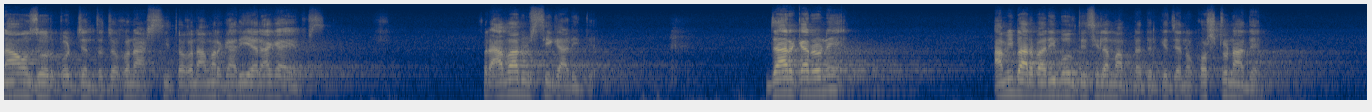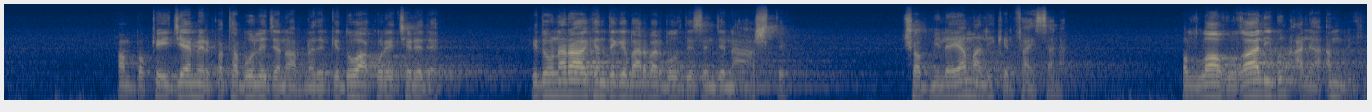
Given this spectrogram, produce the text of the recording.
নাও জোর পর্যন্ত যখন আসছি, তখন আমার গাড়ি আর আগায় উঠছে। আবার উঠছি গাড়িতে। যার কারণে আমি বারবারই বলতেছিলাম আপনাদেরকে যেন কষ্ট না দেন। কমপক্ষে এই জ্যামের কথা বলে যেন আপনাদেরকে দোয়া করে ছেড়ে দেয় কিন্তু ওনারা এখান থেকে বারবার বলতেছেন যে না, আসতে। সব মিলাইয়া মালিকের ফায়সালা। আল্লাহ গালিবুন আলা আমরিহি।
